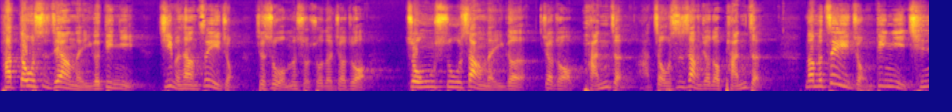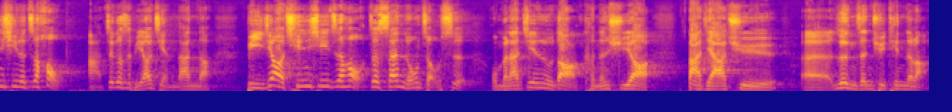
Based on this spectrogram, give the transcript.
它都是这样的一个定义。基本上这一种就是我们所说的叫做中枢上的一个叫做盘整啊，走势上叫做盘整。那么这一种定义清晰了之后啊，这个是比较简单的，比较清晰之后，这三种走势我们来进入到可能需要大家去呃认真去听的了，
